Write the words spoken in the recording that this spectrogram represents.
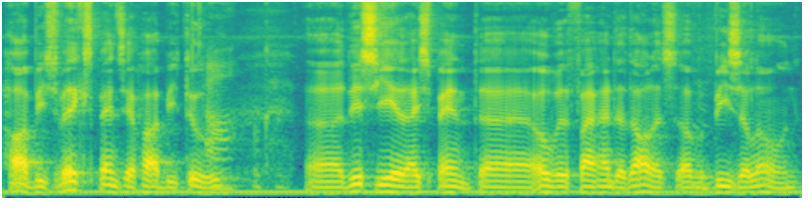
hobby. It's very expensive hobby too. Ah, okay. Uh, this year I spent uh, over five hundred dollars of bees alone.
